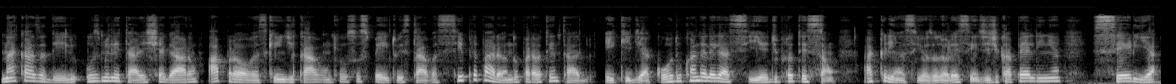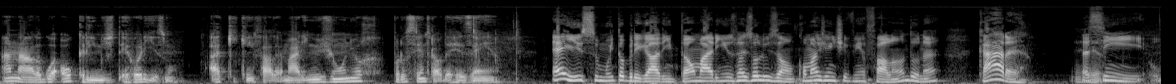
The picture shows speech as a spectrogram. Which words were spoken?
na casa dele, os militares chegaram a provas que indicavam que o suspeito estava se preparando para o atentado e que, de acordo com a Delegacia de Proteção à Criança e aos Adolescentes de Capelinha, seria análogo ao crime de terrorismo. Aqui quem fala é Marinho Júnior, para o Central da Resenha. É isso, muito obrigado então, Marinhos. Mas, ô Luizão, como a gente vinha falando, né? Cara, é. assim, o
